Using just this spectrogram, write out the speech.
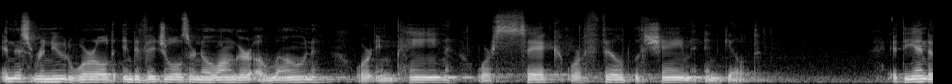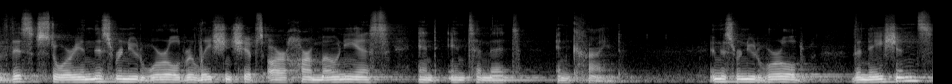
In this renewed world, individuals are no longer alone or in pain or sick or filled with shame and guilt. At the end of this story, in this renewed world, relationships are harmonious and intimate and kind. In this renewed world, the nations,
